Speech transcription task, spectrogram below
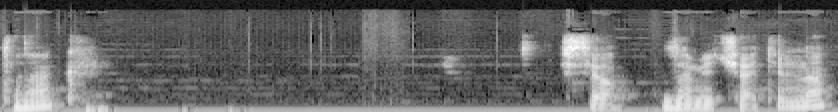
Так. Все, замечательно.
